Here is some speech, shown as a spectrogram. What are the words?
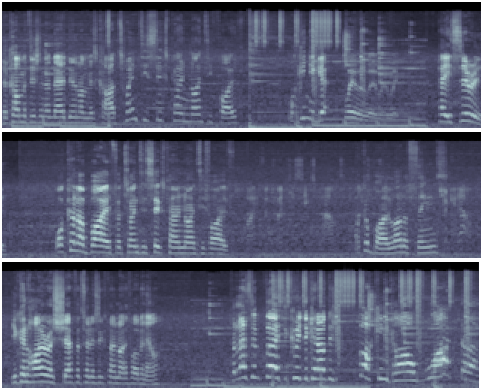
the competition that they're doing on this car. £26.95. What can you get? Wait, wait, wait, wait, wait. Hey Siri, what can I buy for £26.95? I could buy a lot of things. You can hire a chef for £26.95 an hour. For less than 30 quid you can have this fucking car. What the?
